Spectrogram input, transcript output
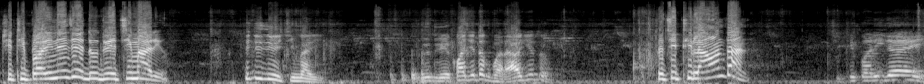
ચિઠ્ઠી પડીને જે દૂધ વેચી માર્યું દૂધ વેચી મારી દૂધ વેચવા જતો ભરાવા જતો તો ચિઠ્ઠી લાવો ને તાન ચિઠ્ઠી પડી જાય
